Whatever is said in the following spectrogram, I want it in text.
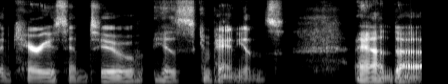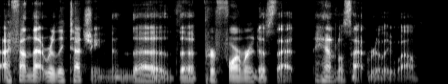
and carries him to his companions and uh, i found that really touching and the the performer does that handles that really well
